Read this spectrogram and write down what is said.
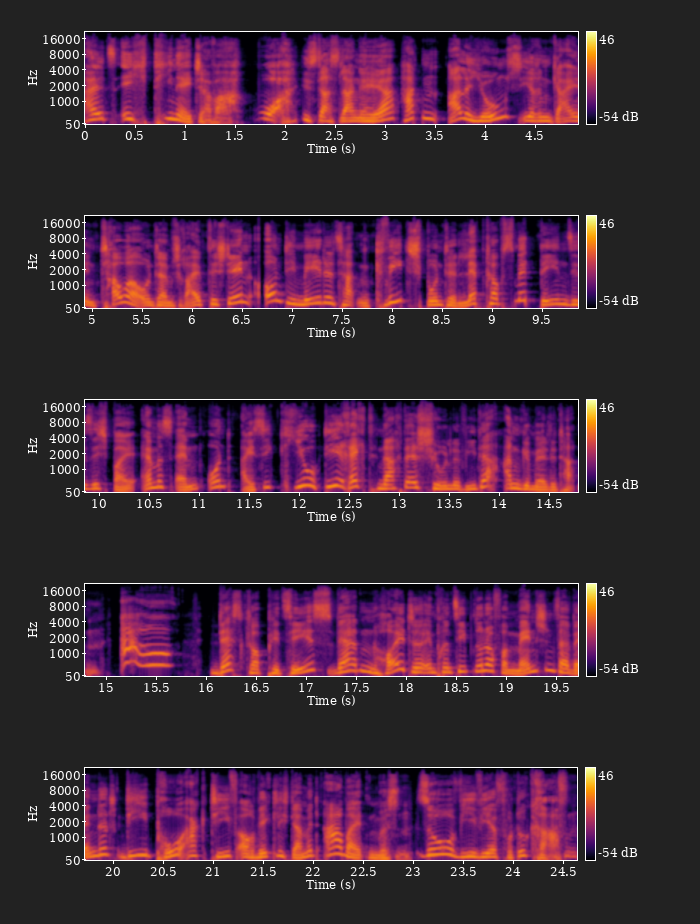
als ich Teenager war. Boah, ist das lange her, hatten alle Jungs ihren geilen Tower unterm Schreibtisch stehen und die Mädels hatten quietschbunte Laptops, mit denen sie sich bei MSN und ICQ direkt nach der Schule wieder angemeldet hatten. Desktop-PCs werden heute im Prinzip nur noch von Menschen verwendet, die proaktiv auch wirklich damit arbeiten müssen. So wie wir Fotografen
